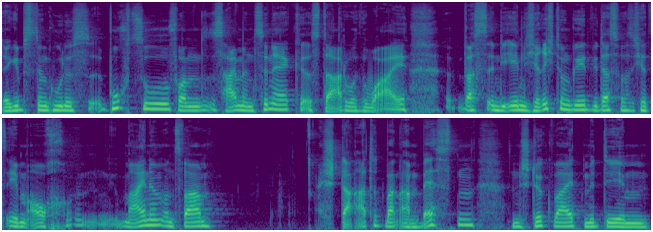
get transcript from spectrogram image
Da gibt es ein cooles Buch zu von Simon Sinek, Start with Why, was in die ähnliche Richtung geht, wie das, was ich jetzt eben auch meine. Und zwar startet man am besten ein Stück weit mit dem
